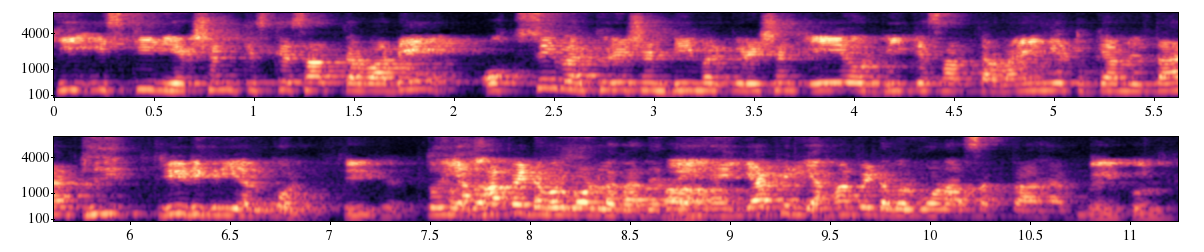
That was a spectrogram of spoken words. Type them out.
कि इसकी रिएक्शन किसके साथ करवा दें? ऑक्सी मर्क्यूरेशन डी मर्क्यूरेशन ए और बी के साथ करवाएँगे तो क्या मिलता है? थ्री डिग्री अल्कोहल ठीक है। तो मतलब- यहाँ पे डबल बॉन्ड लगा देते हाँ। हैं या फिर यहाँ पे डबल बॉन्ड आ सकता है। बिल्कुल।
